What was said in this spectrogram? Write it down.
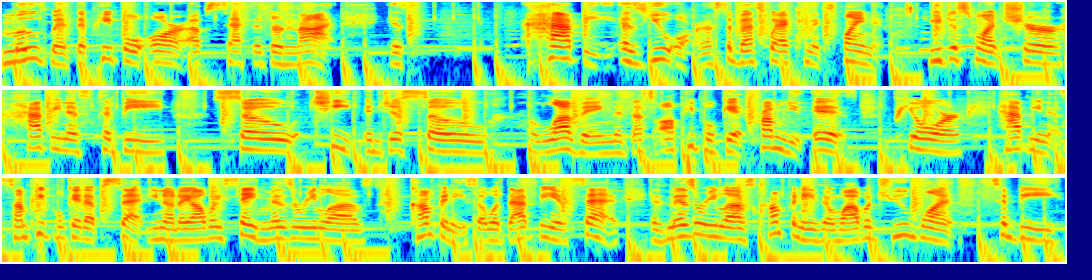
movement that people are upset that they're not as happy as you are. That's the best way I can explain it. You just want your happiness to be so cheap and just so loving that that's all people get from you is pure happiness. Some people get upset. You know, they always say misery loves company. So with that being said, if misery loves company, then why would you want to be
